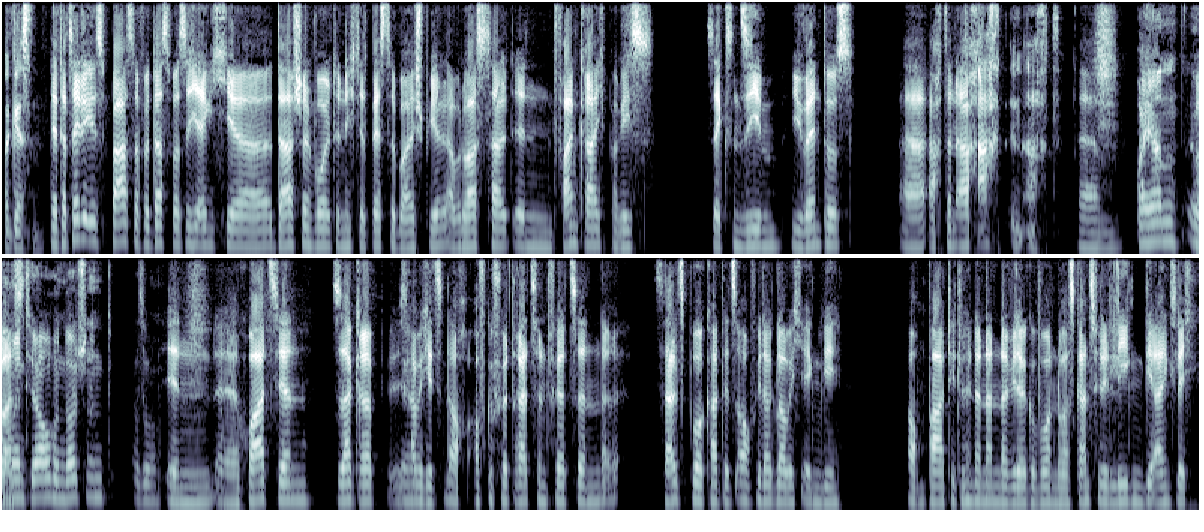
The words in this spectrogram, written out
vergessen. Ja, tatsächlich ist Barca für das, was ich eigentlich hier darstellen wollte, nicht das beste Beispiel. Aber du hast halt in Frankreich, Paris 6 und 7, Juventus äh, 8 und 8, Acht in acht. ähm, Bayern im Moment ja auch in Deutschland. Also in äh, Kroatien, Zagreb, Ja. habe ich jetzt noch aufgeführt, 13, 14. Salzburg hat jetzt auch wieder, glaube ich, irgendwie auch ein paar Titel hintereinander wieder gewonnen. Du hast ganz viele Ligen, die eigentlich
